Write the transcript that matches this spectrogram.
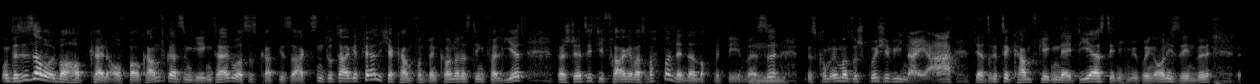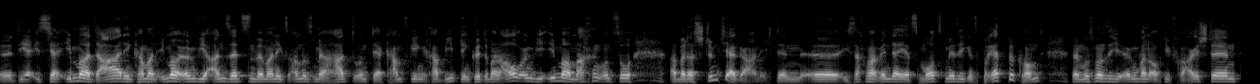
Und das ist aber überhaupt kein Aufbaukampf, ganz im Gegenteil, du hast es gerade gesagt, es ist ein total gefährlicher Kampf. Und wenn Connor das Ding verliert, dann stellt sich die Frage, was macht man denn da noch mit dem, weißt mhm. du? Es kommen immer so Sprüche wie, naja, der dritte Kampf gegen Nate Diaz, den ich im Übrigen auch nicht sehen will, äh, der ist ja immer da, den kann man immer irgendwie ansetzen, wenn man nichts anderes mehr hat und der der Kampf gegen Khabib, den könnte man auch irgendwie immer machen und so, aber das stimmt ja gar nicht, denn äh, ich sag mal, wenn der jetzt mordsmäßig ins Brett bekommt, dann muss man sich irgendwann auch die Frage stellen,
